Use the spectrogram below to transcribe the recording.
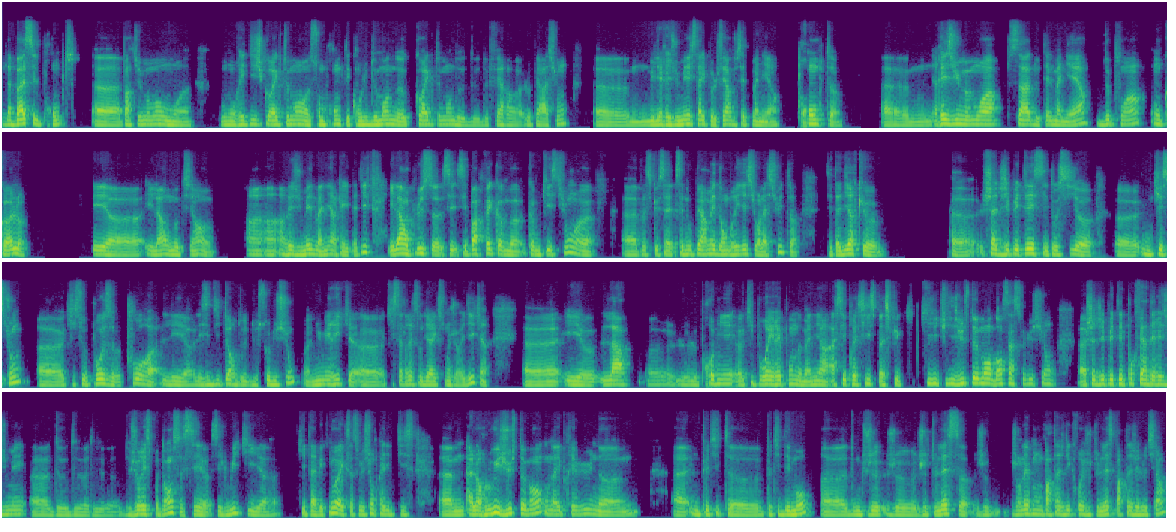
la base, c'est le prompt. à partir du moment où on, rédige correctement son prompt et qu'on lui demande correctement de, faire l'opération, mais les résumés, ça, il peut le faire de cette manière. Prompt, résume-moi ça de telle manière, deux points, on colle, et, là, on obtient un, résumé de manière qualitative. Et là, en plus, c'est parfait comme, question. Euh, parce que ça, nous permet d'embrayer sur la suite. C'est-à-dire que euh, ChatGPT, c'est aussi euh, une question qui se pose pour les, éditeurs de, solutions numériques qui s'adressent aux directions juridiques. et là, le, premier qui pourrait y répondre de manière assez précise, parce que qui utilise justement dans sa solution ChatGPT pour faire des résumés de jurisprudence, c'est lui qui, qui est avec nous avec sa solution Predictis. Euh, alors Louis, justement, on avait prévu une, euh, euh, petite, petite démo. donc je, je, te laisse, j'enlève mon partage d'écran et je te laisse partager le tien.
